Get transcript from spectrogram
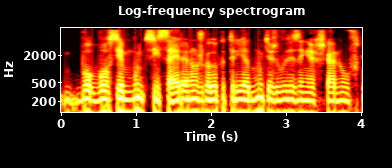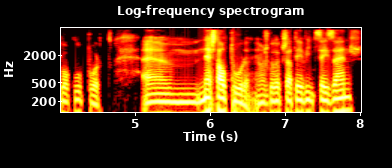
vou, ser muito sincero, era um jogador que eu teria muitas dúvidas em arriscar no Futebol Clube Porto. Hum, nesta altura, é um jogador que já tem 26 anos,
